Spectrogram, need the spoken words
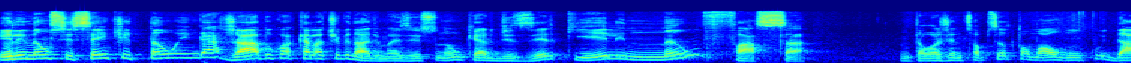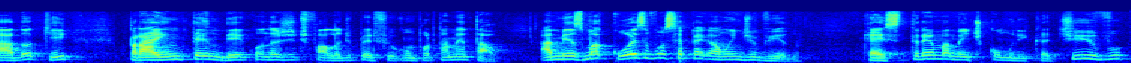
Ele não se sente tão engajado com aquela atividade, mas isso não quer dizer que ele não faça. Então a gente só precisa tomar algum cuidado aqui para entender quando a gente fala de perfil comportamental. A mesma coisa você pegar um indivíduo que é extremamente comunicativo,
